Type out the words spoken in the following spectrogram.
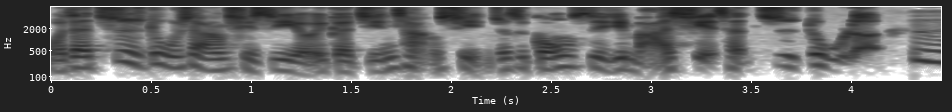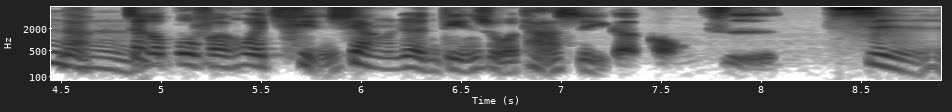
我在制度上其实有一个经常性，就是公司已经把它写成制度了。嗯，那这个部分会倾向认定说它是一个工资。是，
